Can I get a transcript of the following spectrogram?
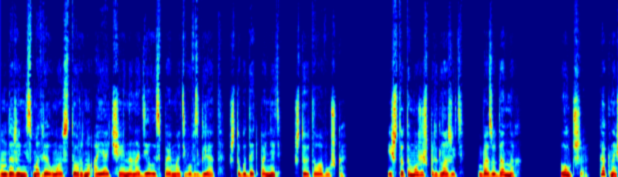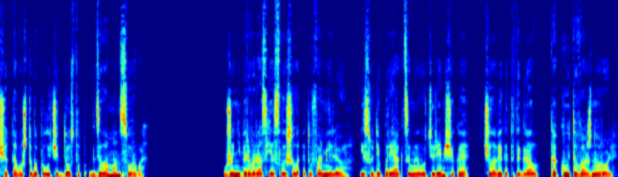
Он даже не смотрел в мою сторону, а я отчаянно надеялась поймать его взгляд, чтобы дать понять, что это ловушка. «И что ты можешь предложить? Базу данных?» «Лучше. Как насчет того, чтобы получить доступ к делам Мансурова?» Уже не первый раз я слышала эту фамилию, и, судя по реакции моего тюремщика, человек этот играл какую-то важную роль.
